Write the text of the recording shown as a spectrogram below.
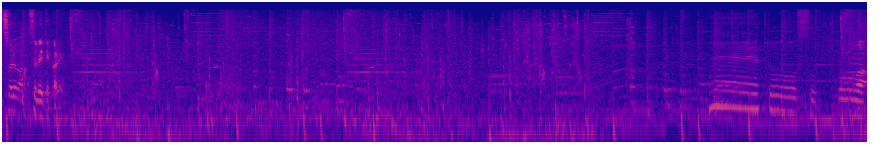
それは連れてかれ。とそこは。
